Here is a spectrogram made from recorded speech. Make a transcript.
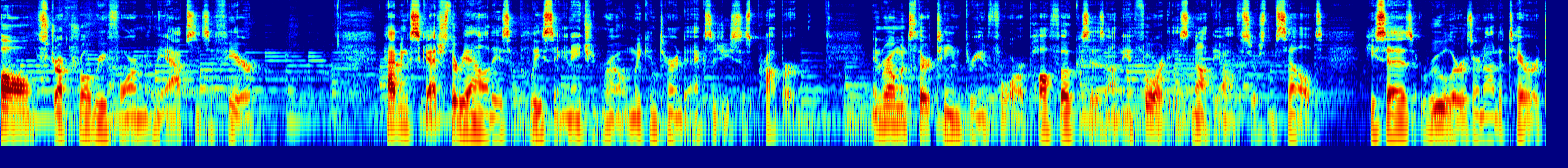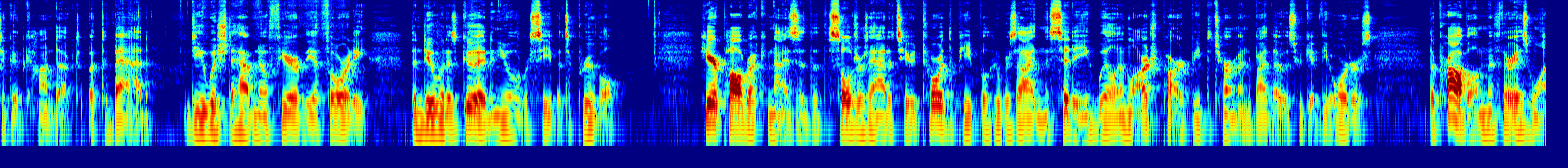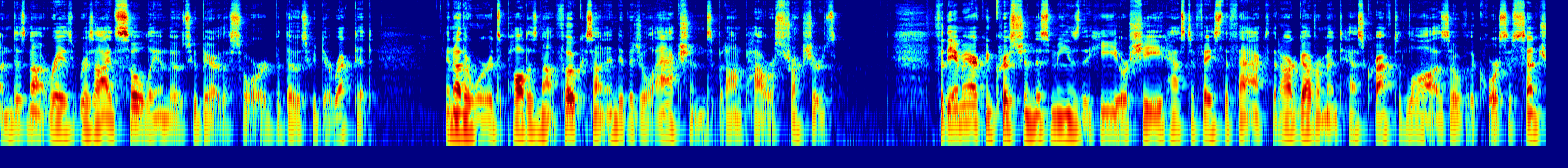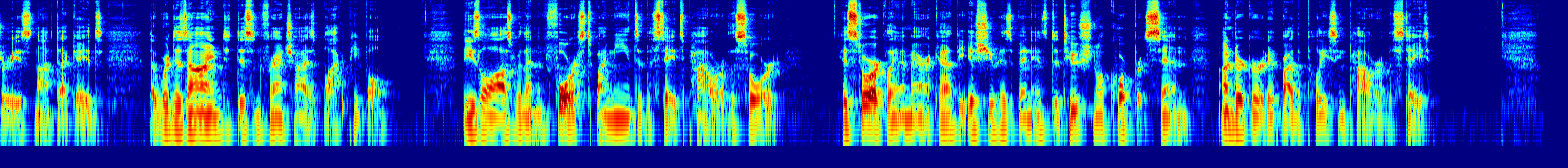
Paul, structural reform, and the absence of fear. Having sketched the realities of policing in ancient Rome, we can turn to exegesis proper. In Romans 13, 3 and 4, Paul focuses on the authorities, not the officers themselves. He says, Rulers are not a terror to good conduct, but to bad. Do you wish to have no fear of the authority? Then do what is good, and you will receive its approval. Here, Paul recognizes that the soldier's attitude toward the people who reside in the city will, in large part, be determined by those who give the orders. The problem, if there is one, does not reside solely in those who bear the sword, but those who direct it. In other words, Paul does not focus on individual actions, but on power structures. For the American Christian, this means that he or she has to face the fact that our government has crafted laws over the course of centuries, not decades, that were designed to disenfranchise black people. These laws were then enforced by means of the state's power of the sword. Historically in America, the issue has been institutional corporate sin, undergirded by the policing power of the state.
